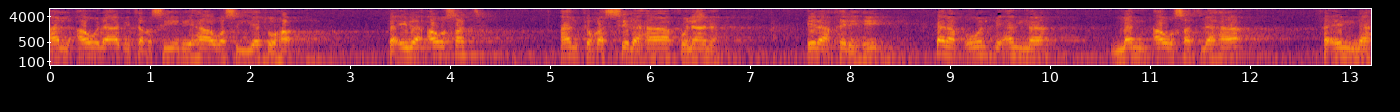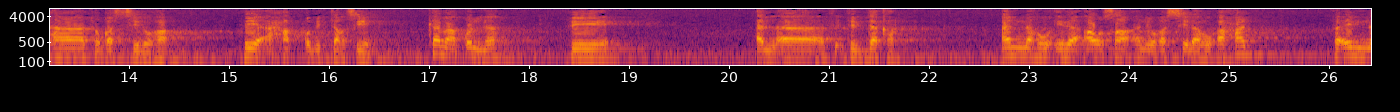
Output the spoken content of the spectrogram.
الأولى بتغسيلها وصيتها. فإذا أوصت أن تغسلها فلانة إلى آخره فنقول بأن من أوصت لها فإنها تغسلها. هي أحق بالتغسيل. كما قلنا في آه، في الذكر أنه إذا أوصى أن يغسله أحد فإن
